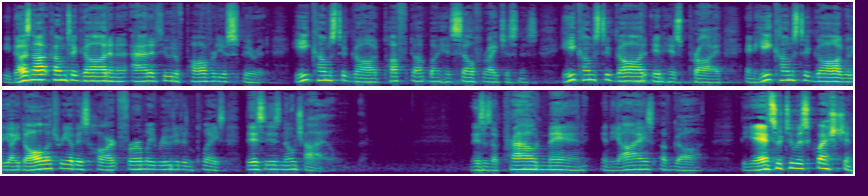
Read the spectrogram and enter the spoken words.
He does not come to God in an attitude of poverty of spirit. He comes to God puffed up by his self righteousness. He comes to God in his pride. And he comes to God with the idolatry of his heart firmly rooted in place. This is no child. This is a proud man in the eyes of God. The answer to his question,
